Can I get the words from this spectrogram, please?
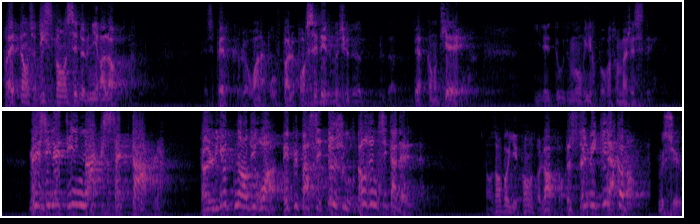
prétend se dispenser de venir à l'ordre. J'espère que le roi n'approuve pas le procédé de M. de la Bercantière. Il est doux de mourir pour Votre Majesté. Mais il est inacceptable qu'un lieutenant du roi ait pu passer deux jours dans une citadelle sans envoyer prendre l'ordre de celui qui la commande. Monsieur,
